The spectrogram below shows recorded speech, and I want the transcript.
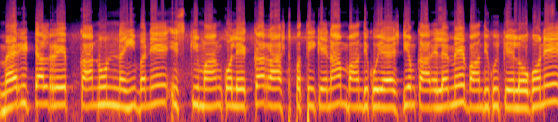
मैरिटल रेप कानून नहीं बने। इसकी मांग को लेकर राष्ट्रपति के नाम बांदीकुई एसडीएम कार्यालय में बांदीकुई के लोगों ने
